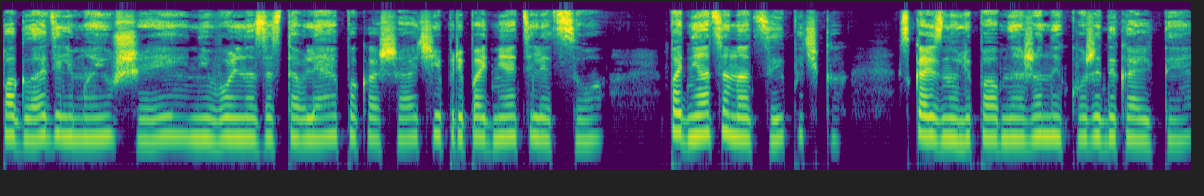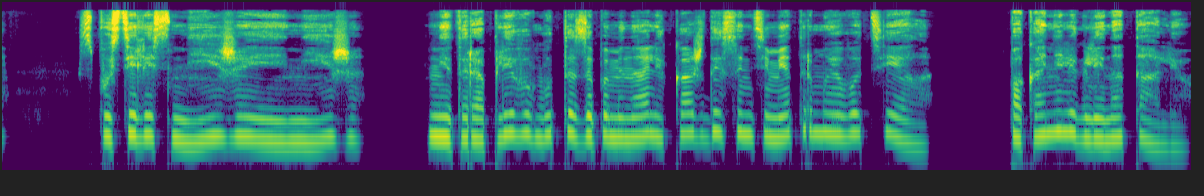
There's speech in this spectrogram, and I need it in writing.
Погладили мою шею, невольно заставляя покошачьи приподнять лицо, подняться на цыпочках, скользнули по обнаженной коже декольте, спустились ниже и ниже, неторопливо будто запоминали каждый сантиметр моего тела, пока не легли на талию.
